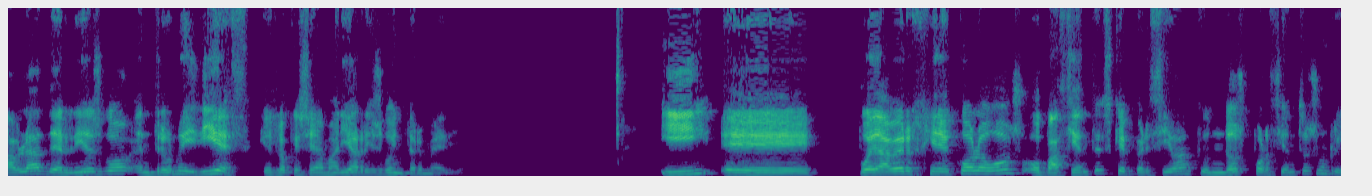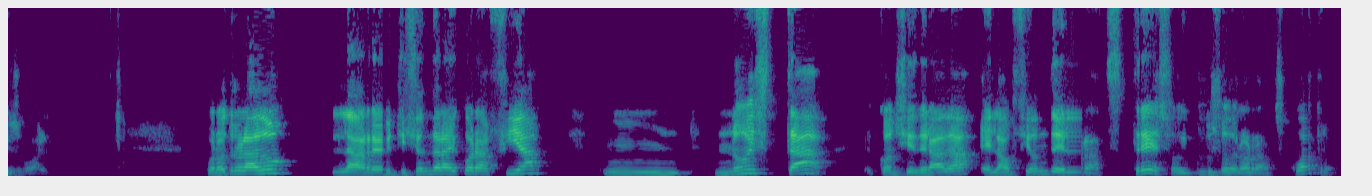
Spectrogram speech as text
habla de riesgo entre 1 y 10, que es lo que se llamaría riesgo intermedio. Y eh, puede haber ginecólogos o pacientes que perciban que un 2% es un riesgo alto. Por otro lado, la repetición de la ecografía mm, no está considerada en la opción del RATS 3 o incluso de los RATS 4,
